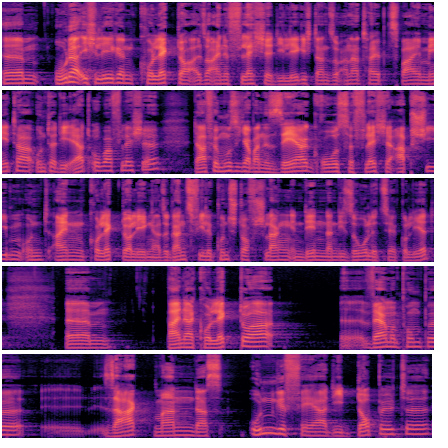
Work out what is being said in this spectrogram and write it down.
Ähm, oder ich lege einen Kollektor, also eine Fläche, die lege ich dann so anderthalb, zwei Meter unter die Erdoberfläche. Dafür muss ich aber eine sehr große Fläche abschieben und einen Kollektor legen, also ganz viele Kunststoffschlangen, in denen dann die Sohle zirkuliert. Ähm, bei einer Kollektor-Wärmepumpe äh, äh, sagt man, dass ungefähr die doppelte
